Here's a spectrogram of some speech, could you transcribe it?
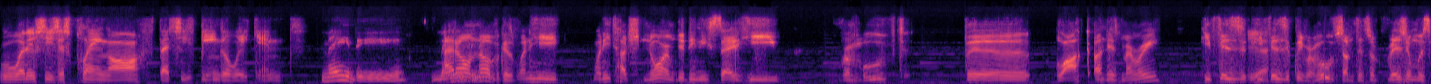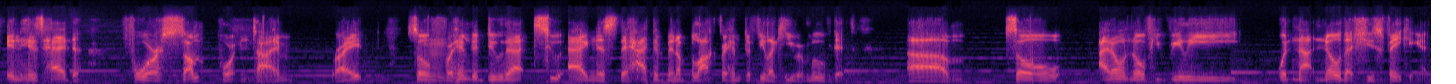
Well, what if she's just playing off that she's being awakened? Maybe. I don't know because when he when he touched Norm, didn't he say he removed the block on his memory? He phys- he physically removed something, so Vision was in his head for some point in time, right? So Mhm. for him to do that to Agnes, there had to have been a block for him to feel like he removed it. Um, so I don't know if he really would not know that she's faking it,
